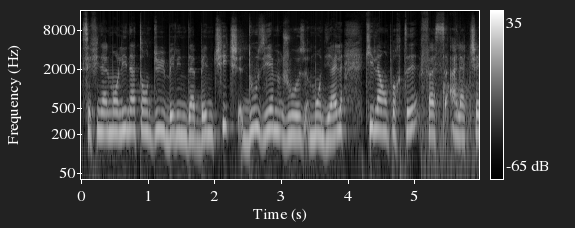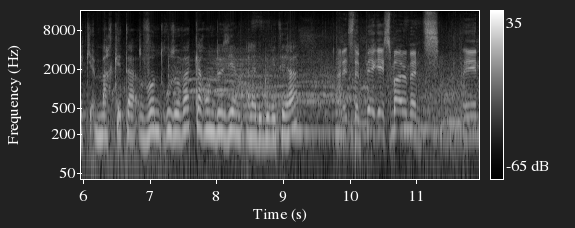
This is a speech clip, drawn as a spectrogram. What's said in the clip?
C'est finalement l'inattendue Belinda Bencic, 12e joueuse mondiale, qui l'a emporté face à la Tchèque Marketa Vondrouzova, 42e à la WTA. And it's the biggest moment in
